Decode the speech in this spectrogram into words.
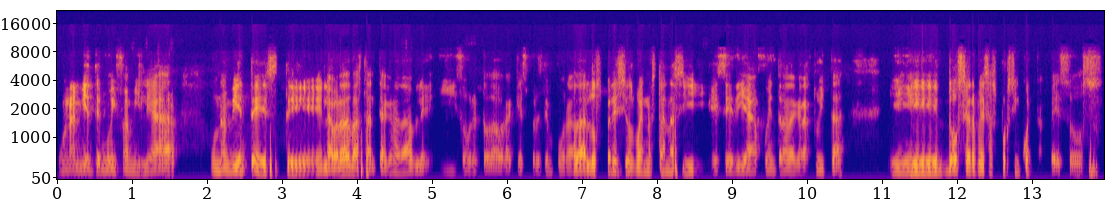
un ambiente muy familiar, un ambiente, este, la verdad, bastante agradable y sobre todo ahora que es pretemporada, los precios, bueno, están así. Ese día fue entrada gratuita, eh, dos cervezas por 50 pesos,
